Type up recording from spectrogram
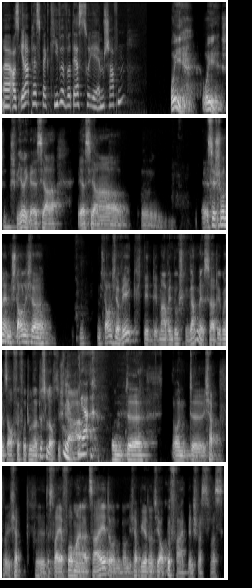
Äh, aus Ihrer Perspektive wird er es zur EM schaffen? Ui, ui, schwierig. Er ist ja, er ist ja, äh, er ist ja schon ein erstaunlicher ein erstaunlicher Weg, den, den Marvin Duksch gegangen ist. Er hat übrigens auch für Fortuna Düsseldorf gespielt. Ja. ja. Und, äh, und äh, ich habe, ich hab, äh, das war ja vor meiner Zeit und, und ich habe mir natürlich auch gefragt, Mensch, was, was,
